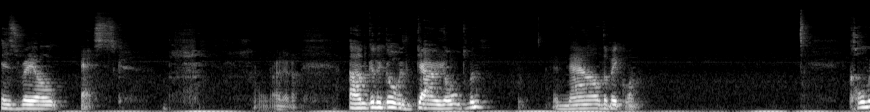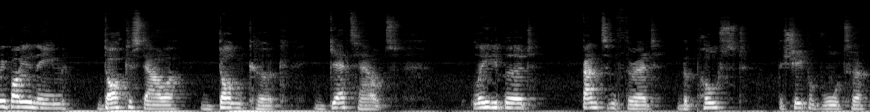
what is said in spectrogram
Israel-esque. I don't know. I'm going to go with Gary Oldman. And now the big one. Call Me By Your Name, Darkest Hour, Dunkirk, Get Out, Ladybird, Phantom Thread, The Post, The Shape of Water,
